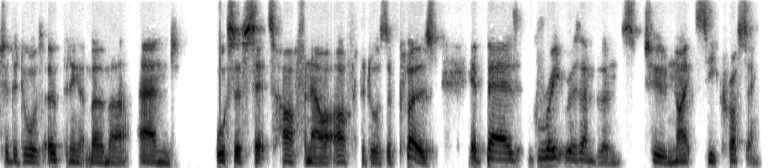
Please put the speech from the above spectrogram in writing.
to the doors opening at MoMA and also sits half an hour after the doors have closed, it bears great resemblance to Night Sea Crossing,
